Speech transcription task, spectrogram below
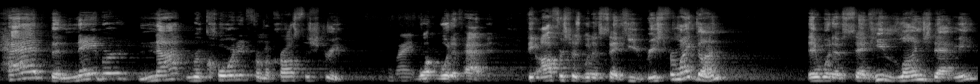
had the neighbor not recorded from across the street right. what would have happened. The officers would have said, he reached for my gun. They would have said, he lunged at me.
